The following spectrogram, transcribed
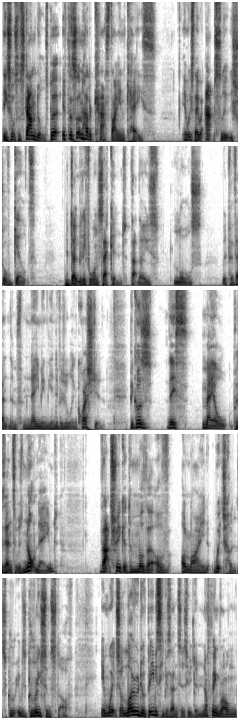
these sorts of scandals. But if the Sun had a cast iron case in which they were absolutely sure of guilt, I don't believe for one second that those laws would prevent them from naming the individual in question. Because this male presenter was not named, that triggered the mother of online witch hunts. It was gruesome stuff in which a load of BBC presenters who'd done nothing wrong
